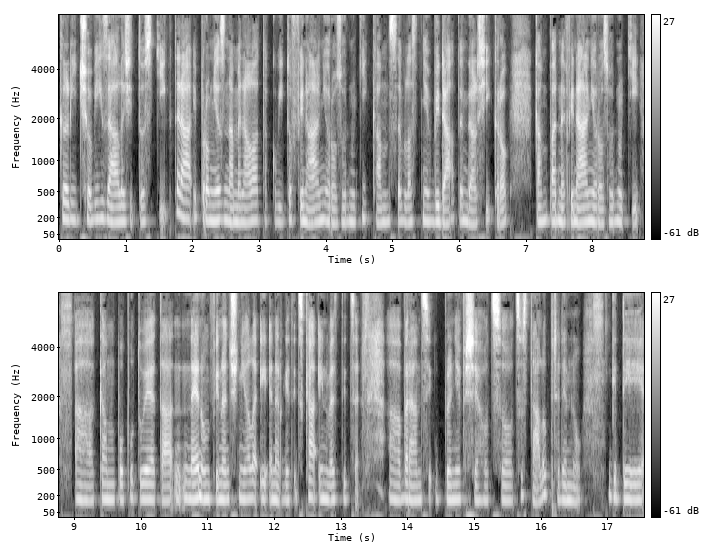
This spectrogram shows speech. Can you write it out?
klíčových záležitostí, která i pro mě znamenala takovýto finální rozhodnutí, kam se vlastně vydá ten další krok, kam padne finální rozhodnutí, kam poputuje ta nejenom finanční, ale i energetická investice v rámci úplně všeho, co, co stálo přede mnou, kdy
